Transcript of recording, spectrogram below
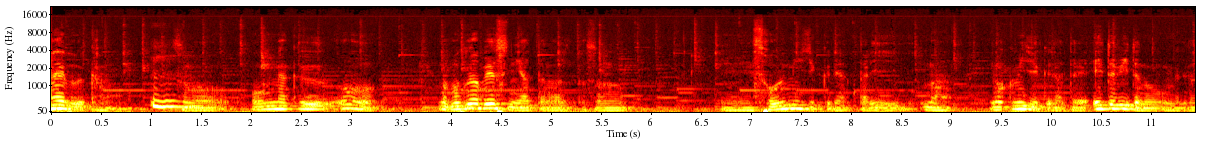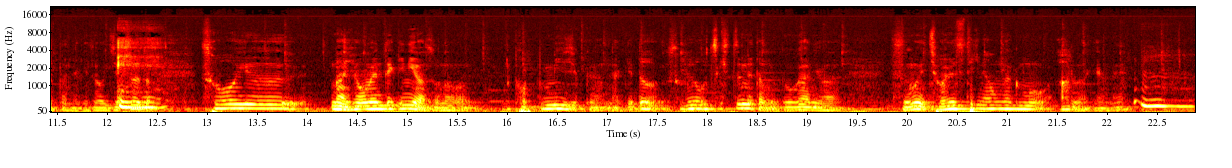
ライブ感、うん、その音楽を、まあ、僕がベースにあったのはその、えー、ソウルミュージックであったり、まあ、ロックミュージックであったり8ビートの音楽だったんだけど実は、えー、そういう、まあ、表面的にはそのポップミュージックなんだけどそれを突き詰めた向こう側にはすごい超越的な音楽もあるわけよね。うん。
